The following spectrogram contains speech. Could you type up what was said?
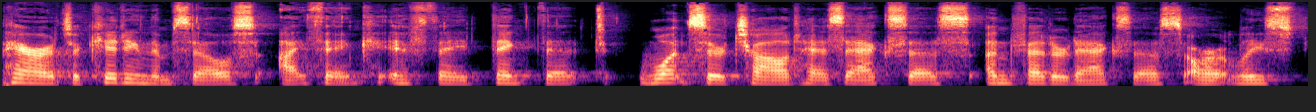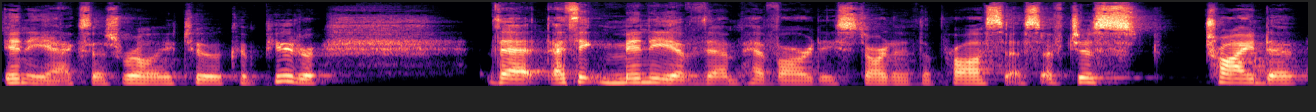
parents are kidding themselves, I think, if they think that once their child has access, unfettered access, or at least any access really to a computer, that I think many of them have already started the process of just trying to,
